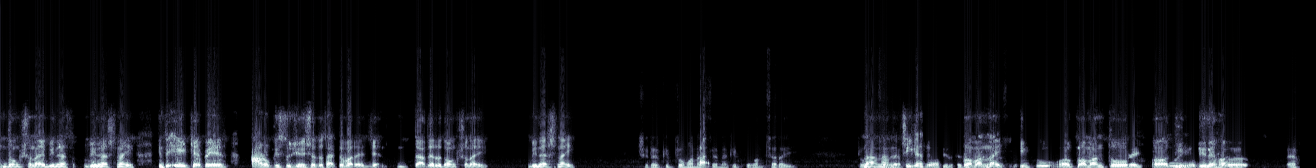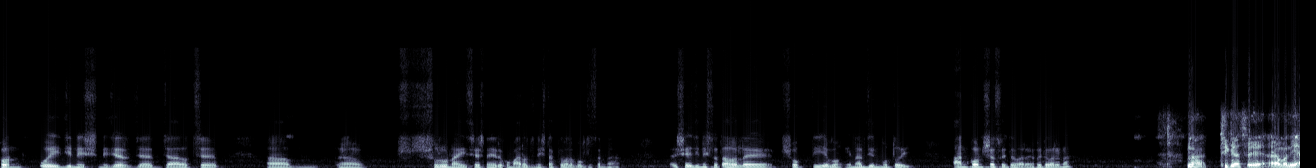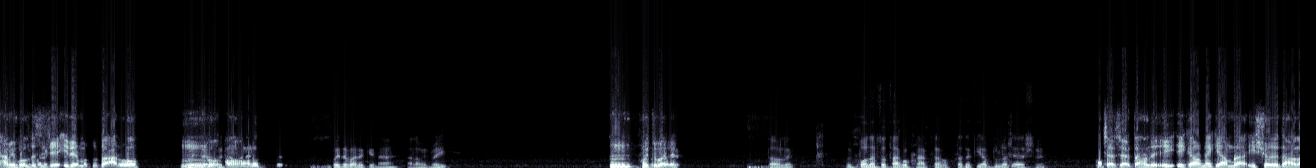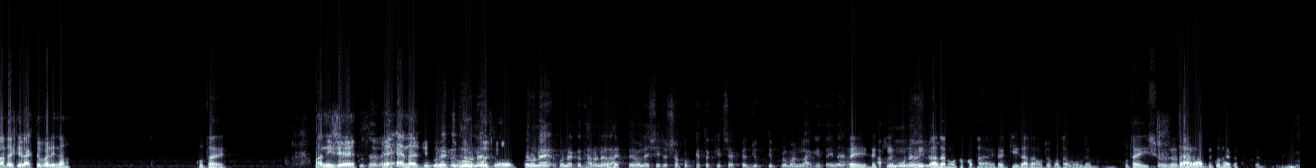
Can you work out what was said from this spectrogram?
ধ্বংস নাই বিনাশ বিনাশ নাই কিন্তু এই টাইপের আরও কিছু জিনিস হয়তো থাকতে পারে যে তাদের ধ্বংস নাই বিনাশ নাই। সেটার কি প্রমাণ আছে? নাকি প্রমাণ ছাড়াই? না না না ঠিক আছে প্রমাণ নাই কিন্তু প্রমাণ তো দিনে দিনে হয়। এখন ওই জিনিস নিজের যার হচ্ছে শুরু নাই শেষ নাই এরকম আরও জিনিস থাকতে পারে বলতেছেন না? সেই জিনিসটা তাহলে শক্তি এবং এনার্জির মতোই আনকনসিয়াস হইতে পারে হইতে পারে না? না ঠিক আছে মানে আমি বলতেছি যে এদের মতো তো আরও হইতে- পারে। কিনা আলামিন ভাই? হুম হইতে পারে। তাহলে ওই পদার্থ থাকুক না থাকুক তাতে কি আব্দুল্লাহ যায় আসে? আচ্ছা আচ্ছা তাহলে এই এই কারণে কি আমরা ঈশ্বরের ধারণাটাকে রাখতে পারি না? কোথায়? মানে যে এনার্জি কোনো একটা ধারণা- রাখতে হলে সেটা সপক্ষে তো কিছু একটা যুক্তি প্রমাণ লাগে তাই না? আপনার মনে হইল গাধার মতো কথা? এটা কি গাধার মতো কথা বললেন? কোথায় আপনি কোথায়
